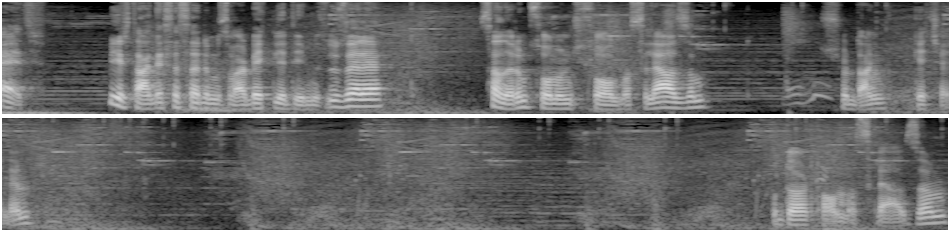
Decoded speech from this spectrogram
Evet. Bir tane SSR'ımız var beklediğimiz üzere. Sanırım sonuncusu olması lazım. Şuradan geçelim. Bu 4 olması lazım.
